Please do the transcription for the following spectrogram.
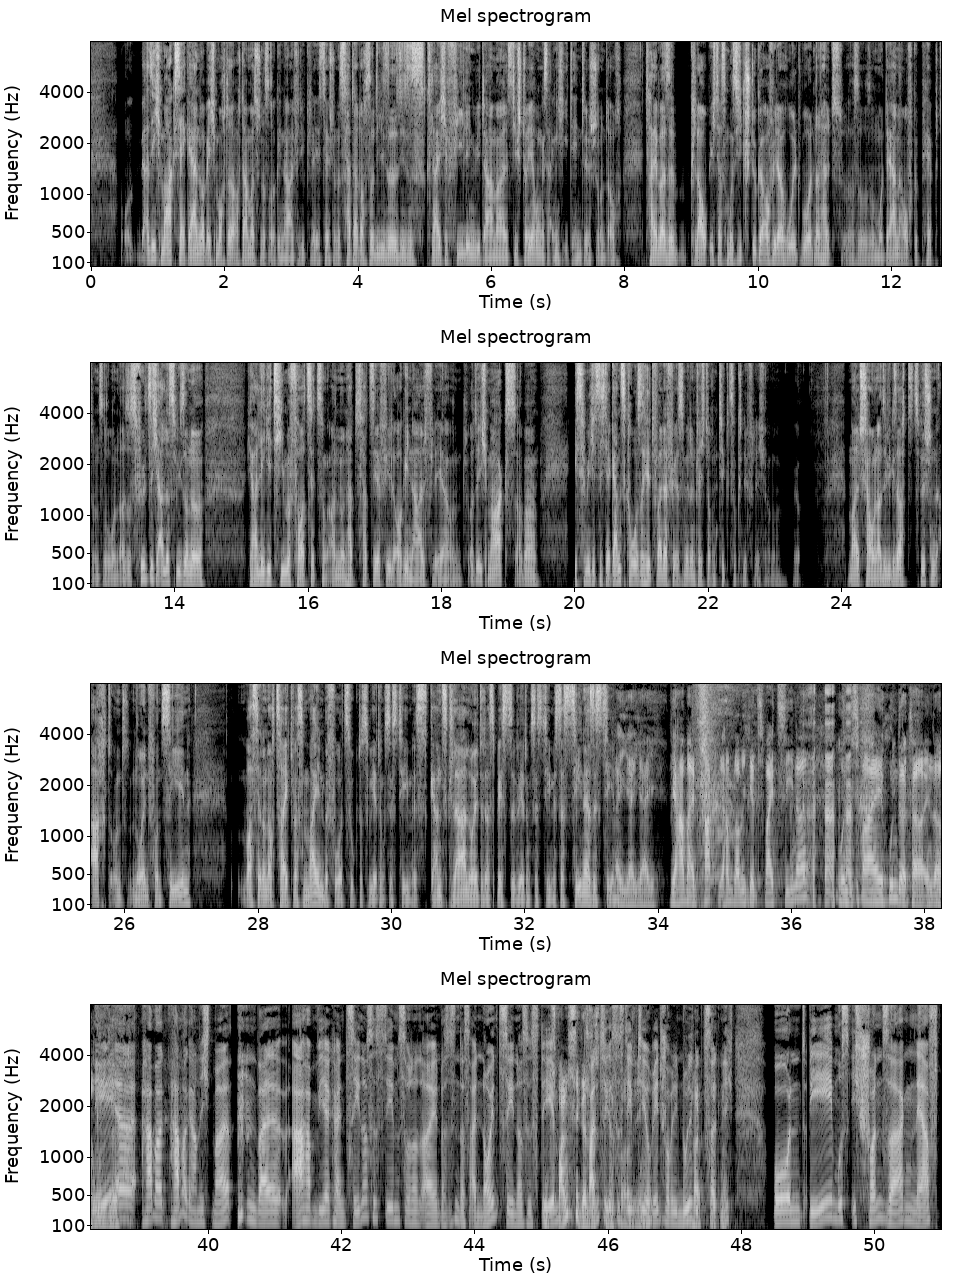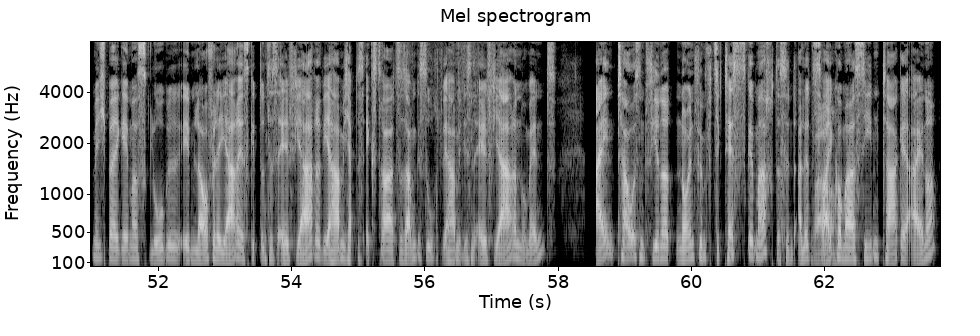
Also ich mag sehr gern, aber ich mochte auch damals schon das Original für die Playstation. Und es hat halt auch so diese, dieses gleiche Feeling wie damals. Die Steuerung ist eigentlich identisch und auch teilweise glaube ich, dass Musikstücke auch wiederholt wurden, dann halt so, so modern aufgepeppt und so. Und also es fühlt sich alles wie so eine ja, legitime Fortsetzung an und hat, hat sehr viel Originalflair. Und also ich mag's, aber ist für mich jetzt nicht der ganz große Hit, weil dafür ist mir dann vielleicht doch ein Tick zu knifflig. Aber ja. Mal schauen. Also wie gesagt, zwischen acht und neun von zehn was ja dann auch zeigt, was mein bevorzugtes Wertungssystem ist. Ganz klar, Leute, das beste Wertungssystem ist das Zehner-System. Eieiei. Wir haben einen Pakt. Wir haben, glaube ich, hier zwei Zehner und zwei Hunderter in der Nee, Runde. äh, haben, wir, haben wir gar nicht mal, weil A haben wir kein Zehner-System, sondern ein, was ist denn das, ein 19er-System. Ein 20er-System 20er-System quasi, ne? theoretisch, aber die Null gibt's halt 20er. nicht. Und B muss ich schon sagen, nervt mich bei Gamers Global im Laufe der Jahre. Es gibt uns jetzt elf Jahre. Wir haben, ich habe das extra zusammengesucht, wir haben in diesen elf Jahren, Moment, 1459 Tests gemacht. Das sind alle wow. 2,7 Tage einer.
